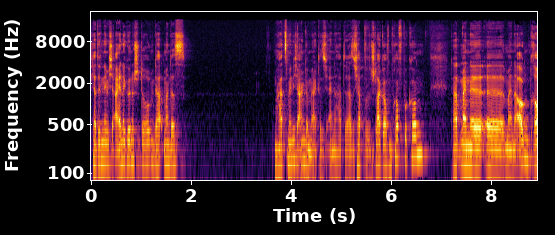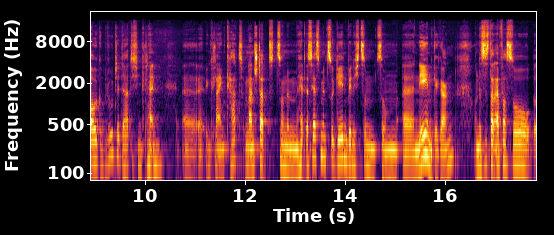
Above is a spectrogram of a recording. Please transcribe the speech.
Ich hatte nämlich eine Gehirnerschütterung, da hat man das, man hat es mir nicht angemerkt, dass ich eine hatte. Also ich habe einen Schlag auf den Kopf bekommen, da hat meine, äh, meine Augenbraue geblutet, da hatte ich einen kleinen, äh, einen kleinen Cut und anstatt zu einem Head Assessment zu gehen, bin ich zum, zum äh, Nähen gegangen und das ist dann einfach so äh,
